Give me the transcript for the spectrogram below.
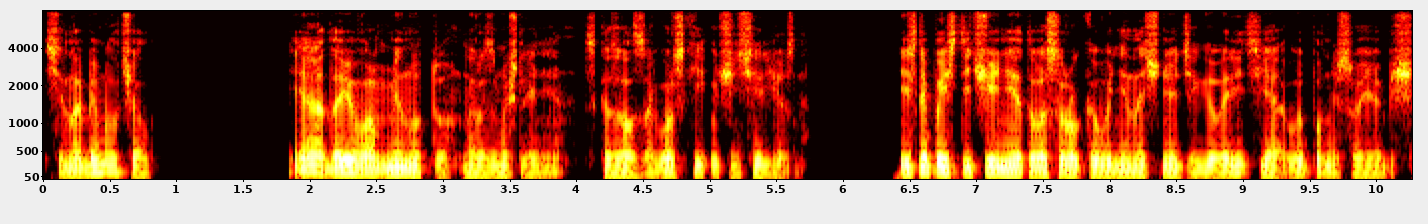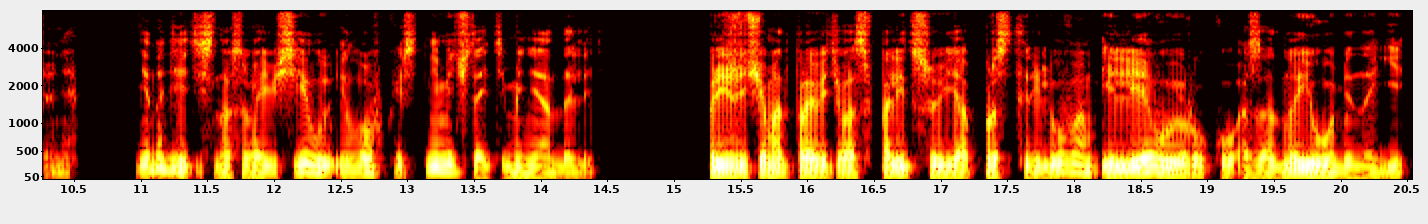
Синоби молчал. — Я даю вам минуту на размышление, — сказал Загорский очень серьезно. — Если по истечении этого срока вы не начнете говорить, я выполню свое обещание. Не надейтесь на свою силу и ловкость, не мечтайте меня одолеть. Прежде чем отправить вас в полицию, я прострелю вам и левую руку, а заодно и обе ноги.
